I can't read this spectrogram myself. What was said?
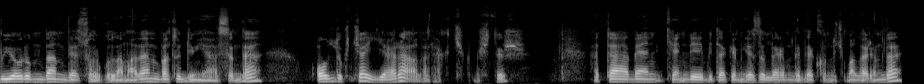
bu yorumdan ve sorgulamadan Batı dünyasında oldukça yara alarak çıkmıştır. Hatta ben kendi bir takım yazılarımda ve konuşmalarımda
